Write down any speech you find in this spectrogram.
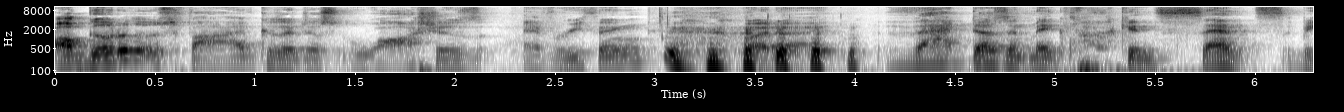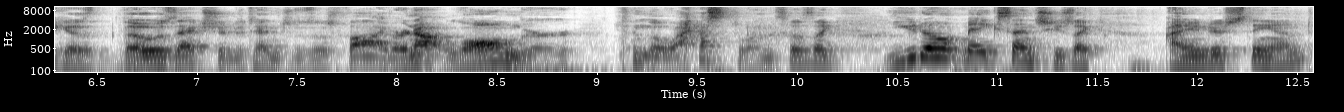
I'll go to those five because it just washes everything. But uh, that doesn't make fucking sense because those extra detentions, those five, are not longer than the last one. So it's like, you don't make sense. She's like, I understand.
